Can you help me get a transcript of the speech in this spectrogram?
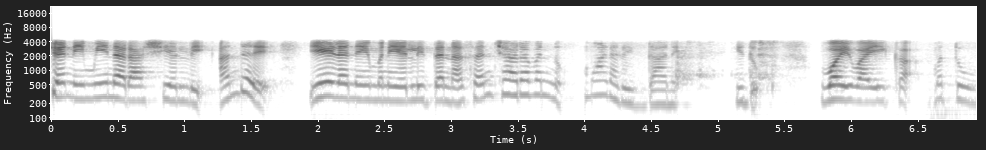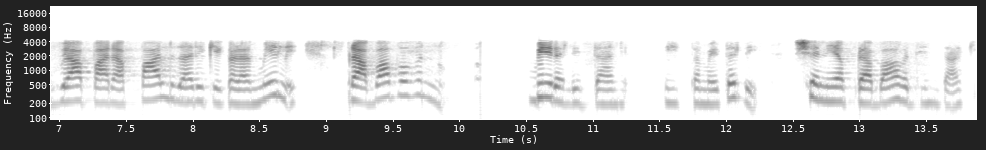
ಶನಿ ಮೀನ ರಾಶಿಯಲ್ಲಿ ಅಂದರೆ ಏಳನೇ ಮನೆಯಲ್ಲಿ ತನ್ನ ಸಂಚಾರವನ್ನು ಮಾಡಲಿದ್ದಾನೆ. ಇದು ವೈವಾಹಿಕ ಮತ್ತು ವ್ಯಾಪಾರ ಪಾಲುದಾರಿಕೆಗಳ ಮೇಲೆ ಪ್ರಭಾವವನ್ನು ಬೀರಲಿದ್ದಾನೆ. ಈ ಸಮಯದಲ್ಲಿ ಶನಿಯ ಪ್ರಭಾವದಿಂದಾಗಿ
